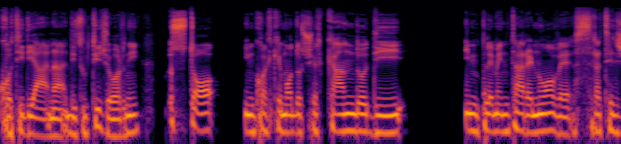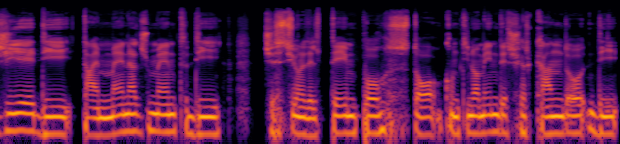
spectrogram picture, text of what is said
quotidiana di tutti i giorni, sto in qualche modo cercando di implementare nuove strategie di time management, di gestione del tempo, sto continuamente cercando di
